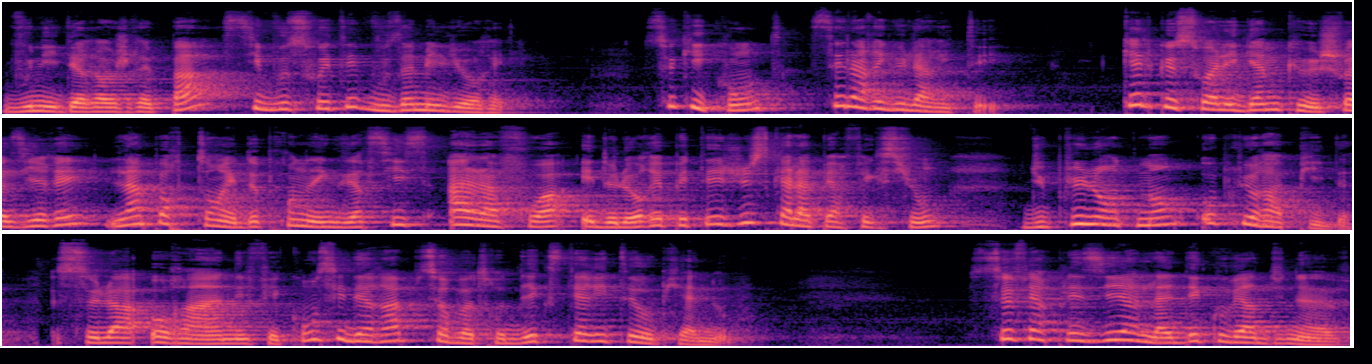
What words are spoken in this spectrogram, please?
Vous n'y dérogerez pas si vous souhaitez vous améliorer. Ce qui compte, c'est la régularité. Quelles que soient les gammes que vous choisirez, l'important est de prendre un exercice à la fois et de le répéter jusqu'à la perfection du plus lentement au plus rapide. Cela aura un effet considérable sur votre dextérité au piano. Se faire plaisir, la découverte d'une œuvre.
